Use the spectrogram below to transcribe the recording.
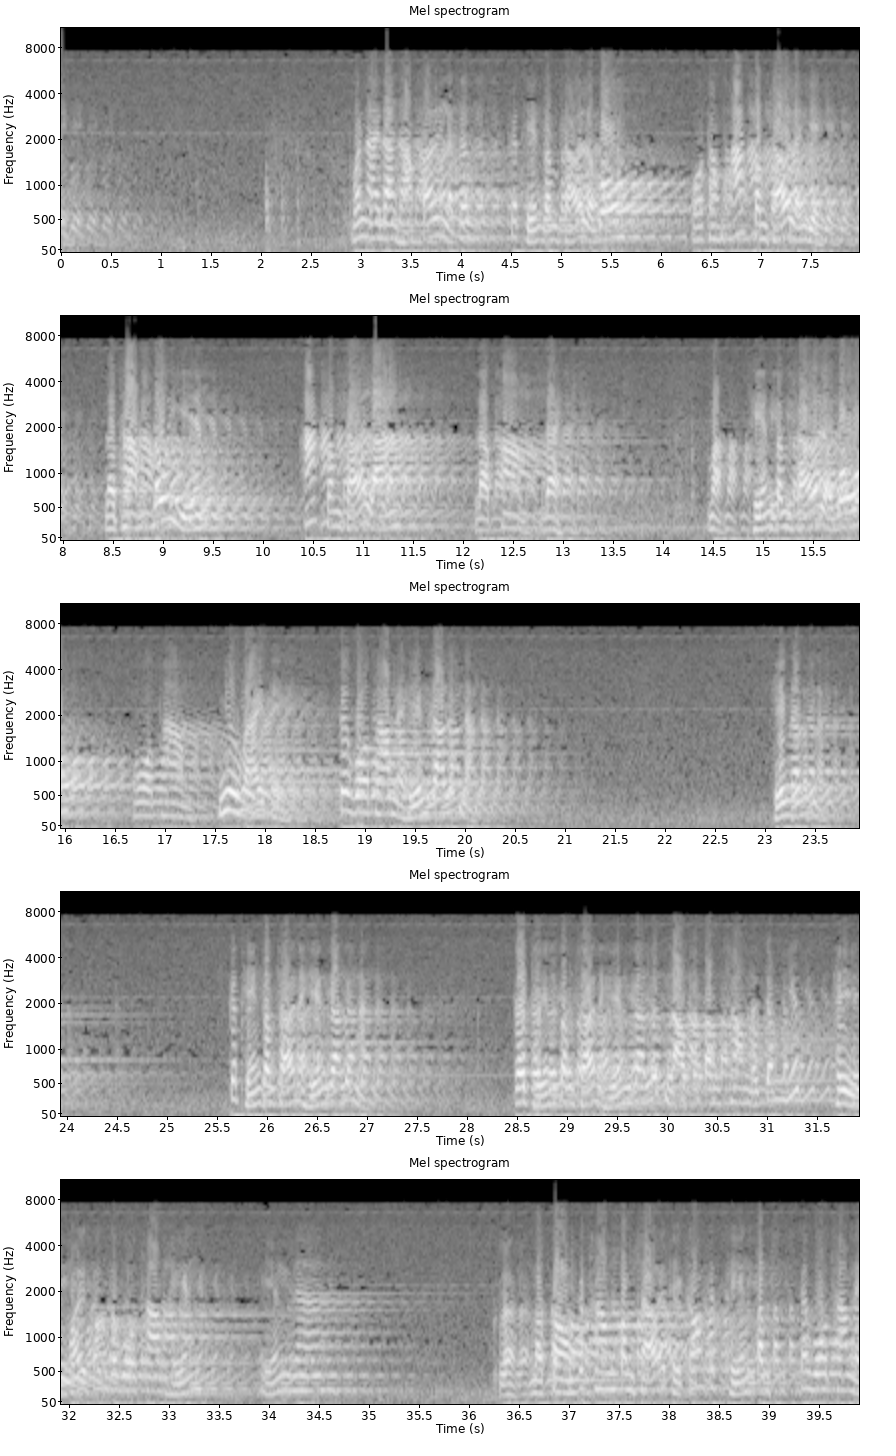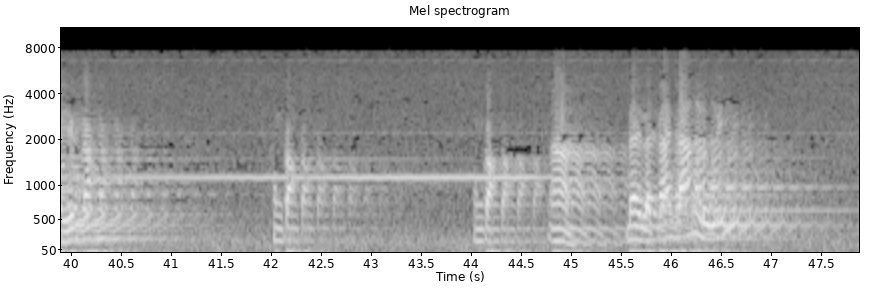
Bữa nay đang học tới là cái cái thiện tâm sở là vô vô tham ác tâm sở là gì? Là tham. Đối diện. Ác tâm sở là là tham. Đây. Mà hiện tâm sở là vô. Vô tham. Như vậy thì cái vô tham này hiện ra lúc nào? Hiện ra lúc nào? Cái thiện tâm sở này hiện ra lúc nào? Cái thiện tâm sở này hiện ra lúc nào? Cái tâm tham là chấm dứt thì mới có cái vô tham hiện hiện ra. Vâng. mà còn cái tham tâm sở thì có cái thiện tâm cái vô tham này hiện ra. Không không không có. À đây là cái đáng lưu ý.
